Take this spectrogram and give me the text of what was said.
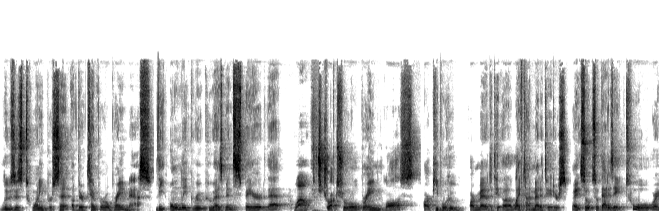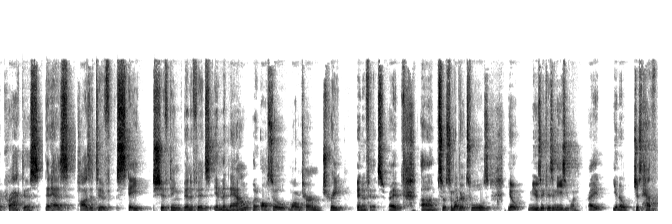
loses 20% of their temporal brain mass. The only group who has been spared that wow structural brain loss are people who are medita- uh, lifetime meditators, right? So, so that is a tool or a practice that has positive state shifting benefits in the now, but also long term trait benefits, right? Um, so some other tools, you know, music is an easy one, right? You know, just have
